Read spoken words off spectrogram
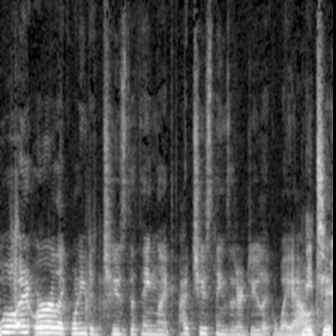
Well, and, or like wanting to choose the thing like I choose things that are due like way out. Me too.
